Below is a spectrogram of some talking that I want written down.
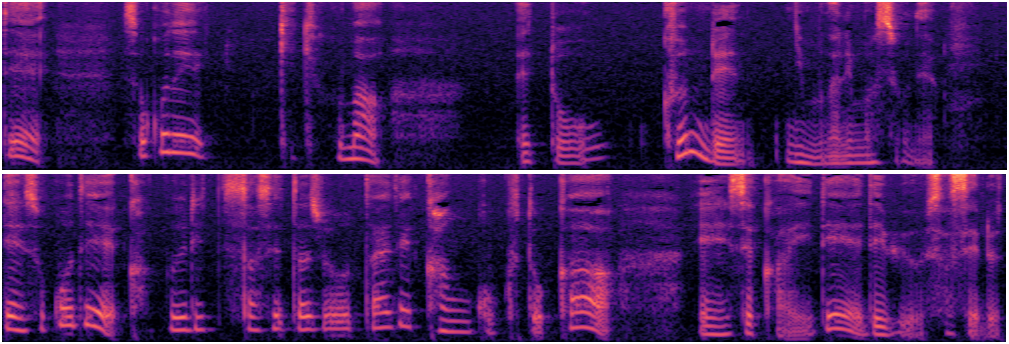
でそこで結局まあえっと訓練にもなりますよね。でそこで確立させた状態で韓国とか、えー、世界でデビューさせる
